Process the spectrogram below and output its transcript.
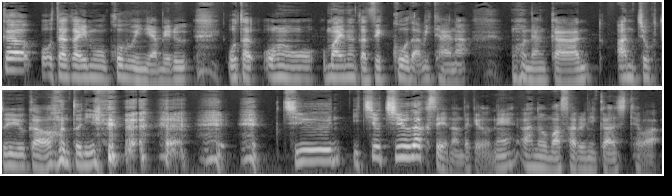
果、お互いもう古文やめる、おた、お、お前なんか絶好だみたいな、もうなんか安直というか、本当に 中、一応中学生なんだけどね。あの、マサルに関しては。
